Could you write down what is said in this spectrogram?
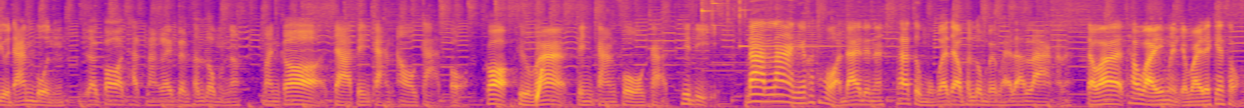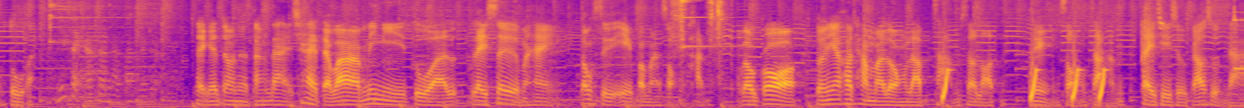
อยู่ด้านบน แล้วก็ถัดมาก็เป็นพัดลมเนาะมันก็จะเป็นการเอาอากาศออก ก็ถือว่าเป็นการโฟล์อากาศที่ดี ด้านล่างนี้เขาถอดได้ด้วยนะ ถ้าสมมุติว่าจะเอาพัดลมไปไว้ด้านล่างอะนะแต่ว่าถ้าไว้เหมือนจะไว้ได้แค่ 2 ตัวนี่ใส่การจันหนาตั้งไปด้วยใส่กระจอเนื้อตั้งได้ ใช่แต่ว่าไม่มีตัวเลเซอร์มาให้ ต้องซื้อเองประมาณ 2,000 แล้วก็ตัวนี้เขาทำมารองรับ 3 สล็อต 1 2 3 ใส่ 4090 ได้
